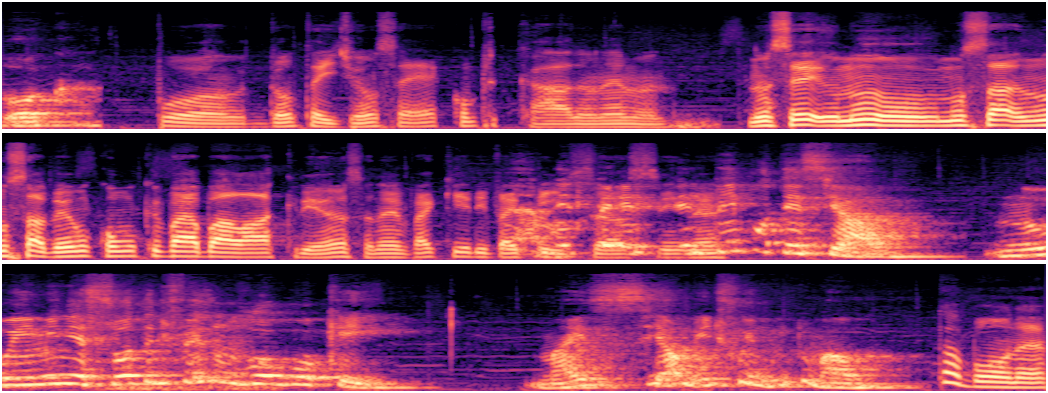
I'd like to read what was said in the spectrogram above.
dó, cara. Pô, Donta Johnson é complicado, né, mano? Não sei, não, não, não sabemos como que vai abalar a criança, né? Vai que ele vai É, pensar ele, assim, ele né? tem potencial. No, em Minnesota ele fez um jogo ok. Mas realmente foi muito mal. Tá bom, né?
